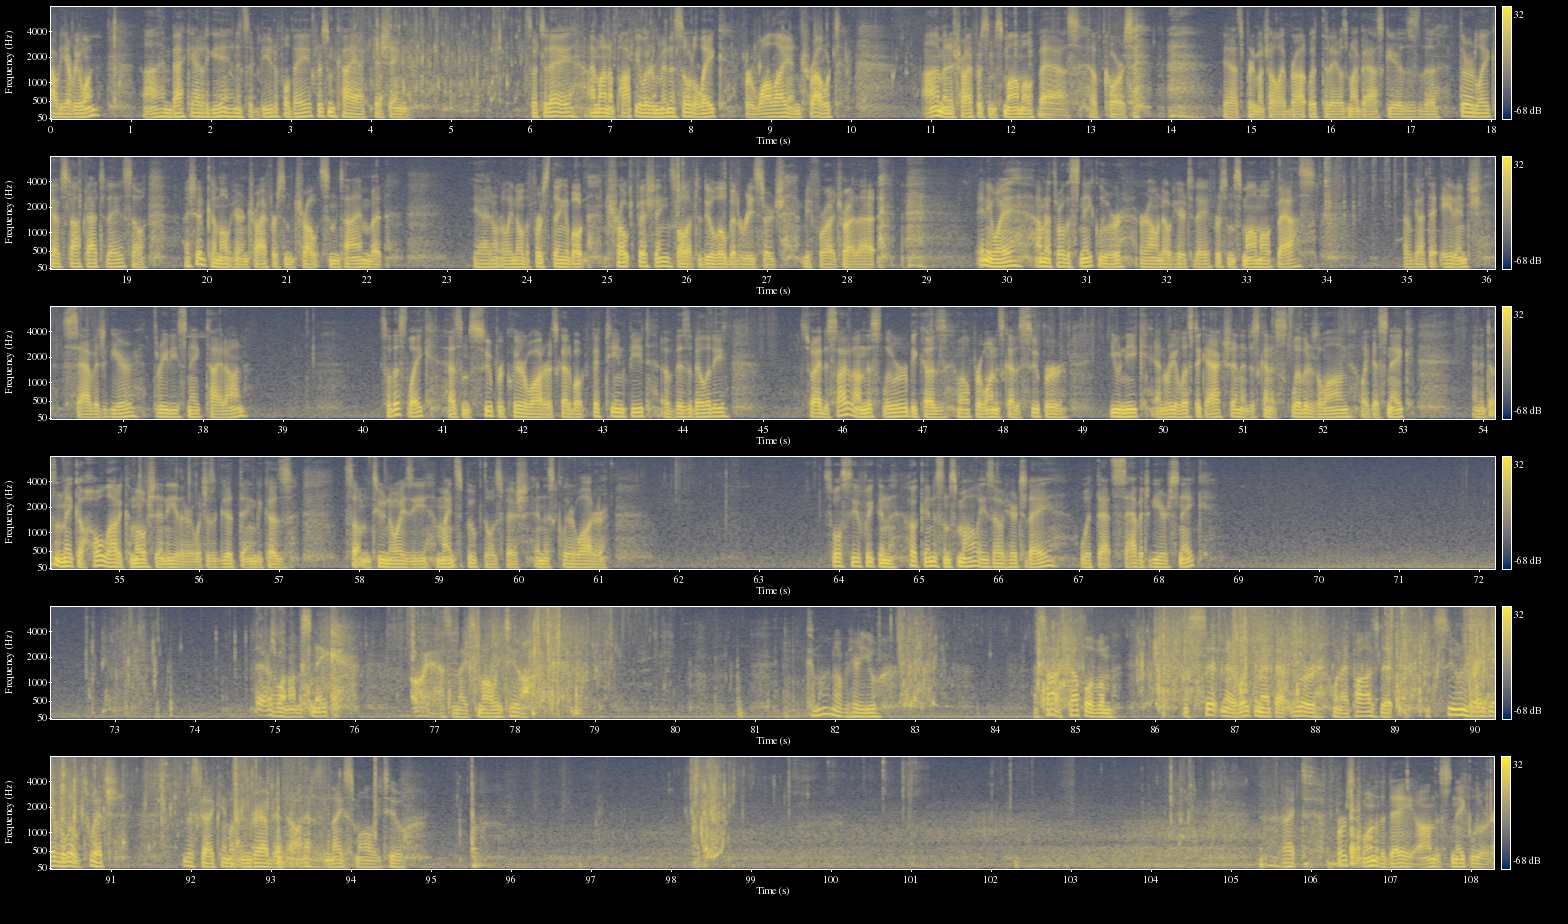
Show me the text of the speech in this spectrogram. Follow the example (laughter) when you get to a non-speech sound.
Howdy everyone. I'm back at it again. It's a beautiful day for some kayak fishing. So today I'm on a popular Minnesota lake for walleye and trout. I'm gonna try for some smallmouth bass, of course. (laughs) yeah, that's pretty much all I brought with today was my bass gear. This is the third lake I've stopped at today, so I should come out here and try for some trout sometime, but yeah, I don't really know the first thing about trout fishing, so I'll have to do a little bit of research before I try that. Anyway, I'm gonna throw the snake lure around out here today for some smallmouth bass. I've got the 8 inch Savage Gear 3D snake tied on. So this lake has some super clear water. It's got about 15 feet of visibility. So I decided on this lure because, well, for one, it's got a super unique and realistic action. It just kind of slithers along like a snake. And it doesn't make a whole lot of commotion either, which is a good thing because something too noisy might spook those fish in this clear water. So we'll see if we can hook into some smallies out here today with that Savage Gear snake. There's one on the snake. Oh yeah, that's a nice smallie too. come on over here, you. I saw a couple of them just sitting there looking at that lure when I paused it. As soon as I gave it a little twitch, this guy came up and grabbed it. Oh, that is a nice smallie too. All right, first one of the day on the snake lure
